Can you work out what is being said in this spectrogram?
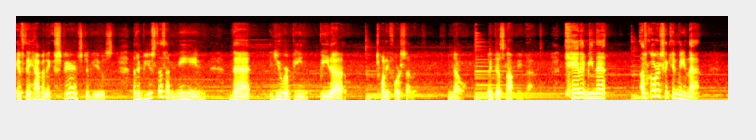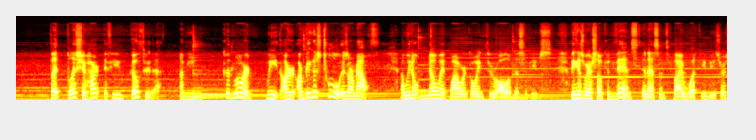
if they haven't experienced abuse, that abuse doesn't mean that you were being beat up 24 7. No, it does not mean that. Can it mean that? Of course, it can mean that. But bless your heart if you go through that. I mean, good lord we our, our biggest tool is our mouth and we don't know it while we're going through all of this abuse. Because we're so convinced in essence by what the abuser is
